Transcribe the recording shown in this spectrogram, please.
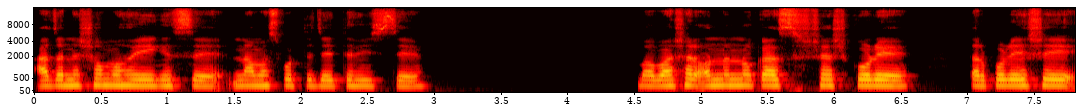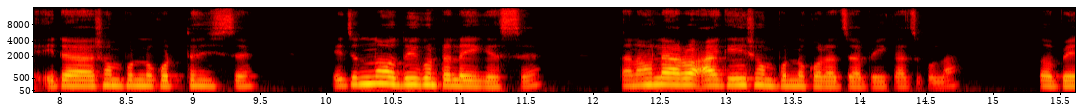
আজানের সময় হয়ে গেছে, নামাজ পড়তে যাইতে হয়েছে বা বাসার অন্যান্য কাজ শেষ করে তারপরে এসে এটা সম্পূর্ণ করতে হইছে। এই জন্য দুই ঘণ্টা লেগে গেছে। তা না হলে আরও আগেই সম্পূর্ণ করা যাবে এই কাজগুলা। তবে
